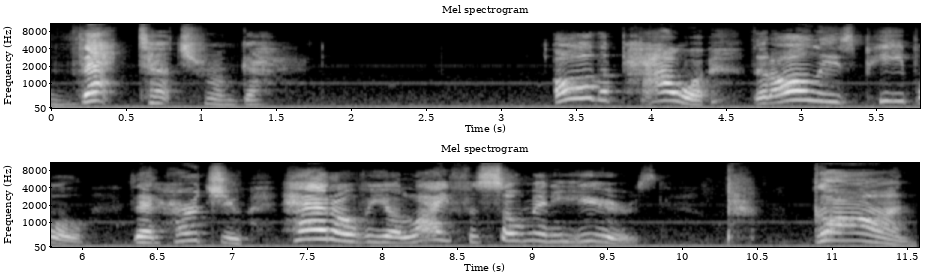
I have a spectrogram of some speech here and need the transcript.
that touch from God. All the power that all these people that hurt you had over your life for so many years. Gone.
